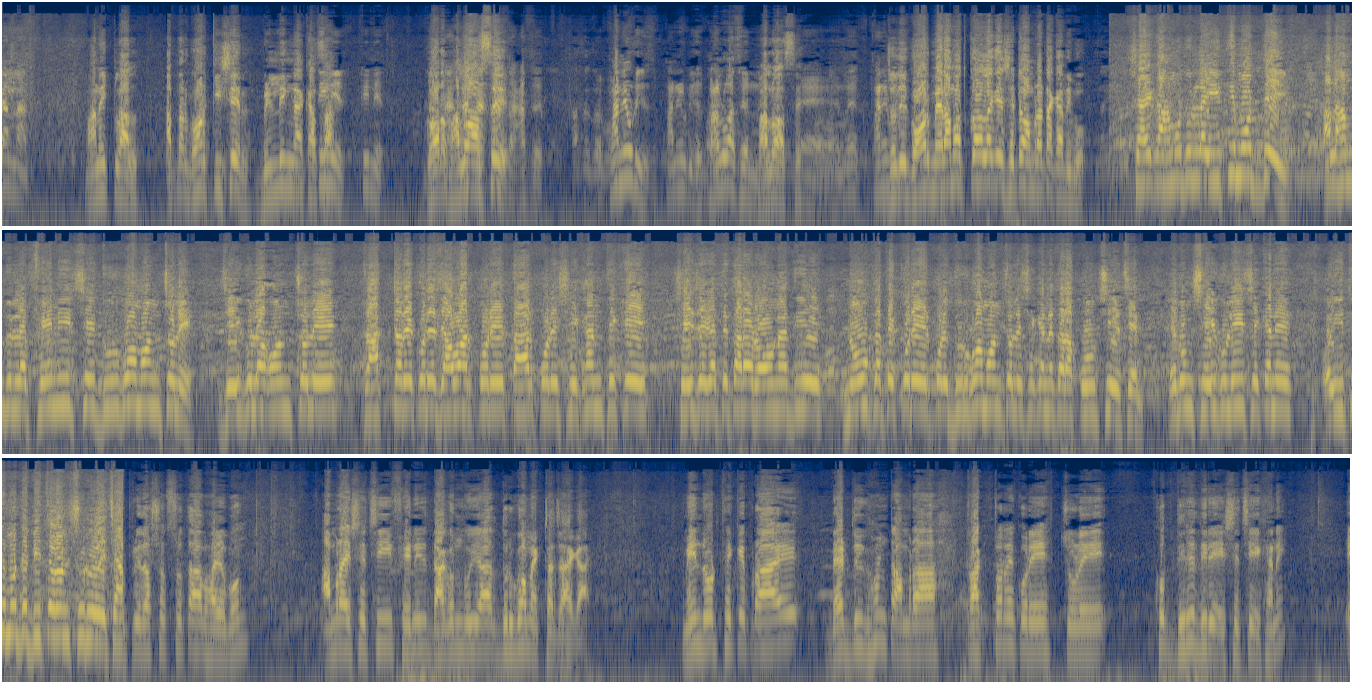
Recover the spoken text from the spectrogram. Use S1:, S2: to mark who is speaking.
S1: লালনাথ
S2: মানিক লাল আপনার ঘর কিসের? বিল্ডিং না কাঁচা?
S1: টিনের টিনের।
S2: ঘর ভালো আছে?
S1: আছে। পানি উঠে গেছে পানি উঠে গেছে। ভালো আছেন
S2: ভালো আছে।
S1: হ্যাঁ,
S2: যদি ঘর মেরামত করা লাগে সেটাও আমরা টাকা দিব।
S3: শাহেখ আহমদুল্লাহ ইতিমধ্যেই আলহামদুলিল্লাহ ফেনীর সেই দুর্গম অঞ্চলে। যেইগুলা অঞ্চলে ট্রাক্টরে করে যাওয়ার পরে তারপরে সেখান থেকে সেই জায়গাতে তারা রওনা দিয়ে নৌকাতে করে এরপরে দুর্গম অঞ্চলে সেখানে তারা পৌঁছিয়েছেন। এবং সেইগুলি সেখানে ওই ইতিমধ্যে বিতরণ শুরু হয়েছে।
S2: প্রিয় দর্শক শ্রোতা ভাই বোন আমরা এসেছি ফেনীর দাগনভূঞার দুর্গম একটা জায়গায়। মেইন রোড থেকে প্রায় দেড় দুই ঘণ্টা আমরা ট্রাক্টরে করে চড়ে খুব ধীরে ধীরে এসেছি এখানে।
